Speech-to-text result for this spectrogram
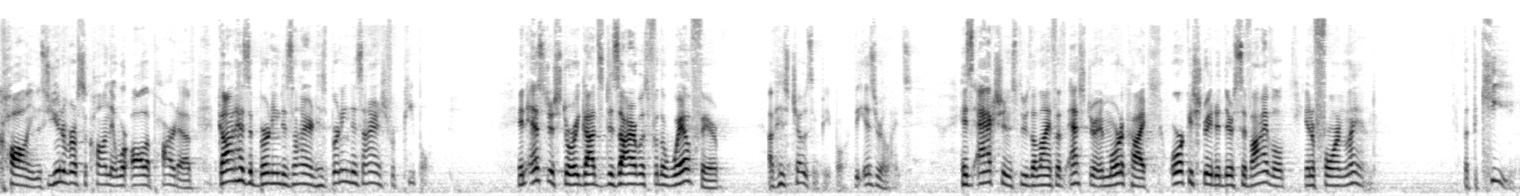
calling, this universal calling that we're all a part of, God has a burning desire, and his burning desire is for people. In Esther's story, God's desire was for the welfare of his chosen people, the Israelites. His actions through the life of Esther and Mordecai orchestrated their survival in a foreign land. But the key,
